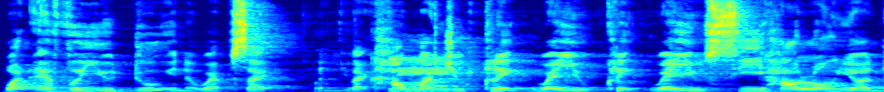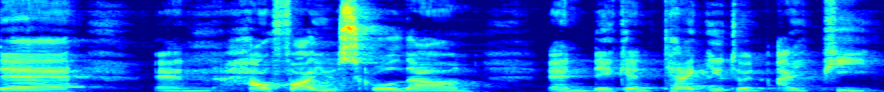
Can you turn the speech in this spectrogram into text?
whatever you do in a website, like how much you click, where you click, where you see how long you're there, and how far you scroll down, and they can tag you to an IP,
